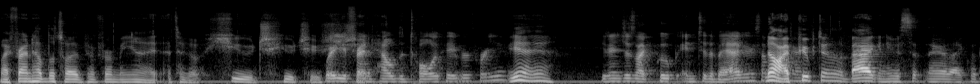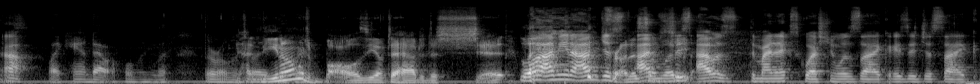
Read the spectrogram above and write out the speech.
My friend held the toilet paper for me, and I, I took a huge, huge, huge. Wait, your shit. friend held the toilet paper for you? Yeah, yeah. You didn't just like poop into the bag or something? No, I or- pooped in the bag, and he was sitting there like with his Ah. like hand out, holding the the roll of God, do you know how much balls you have to have to just shit? Well, I mean, I'm just, I'm just, I was. My next question was like, is it just like,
